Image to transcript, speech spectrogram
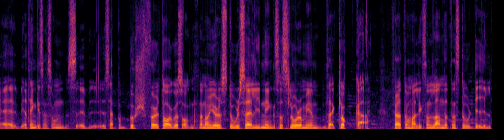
eh, jag tänker så här, som, så här på börsföretag och sånt, när de gör en stor säljning så slår de i en klocka för att de har liksom landat en stor deal.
